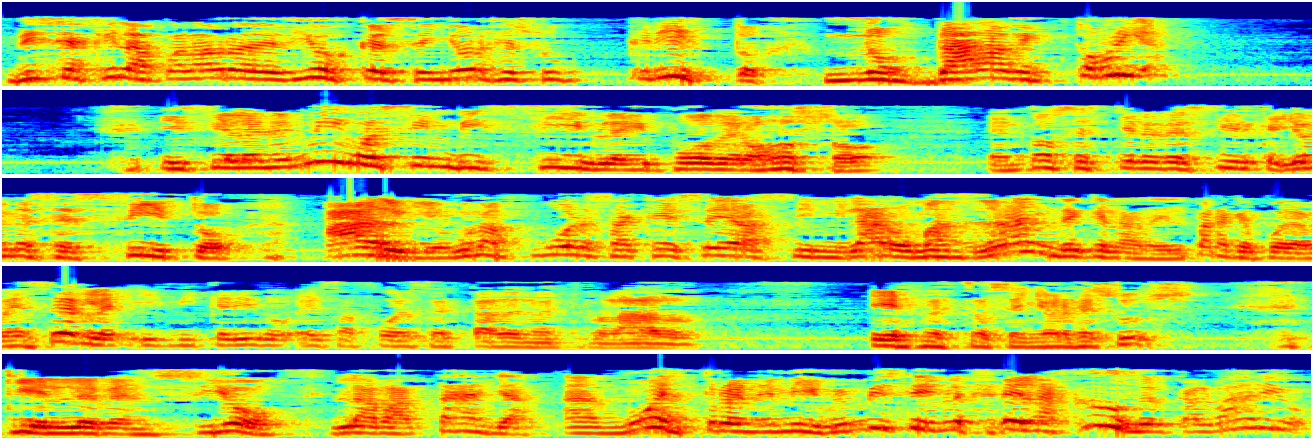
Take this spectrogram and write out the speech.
Dice aquí la palabra de Dios que el Señor Jesucristo nos da la victoria. Y si el enemigo es invisible y poderoso, entonces quiere decir que yo necesito alguien, una fuerza que sea similar o más grande que la de él para que pueda vencerle. Y mi querido, esa fuerza está de nuestro lado es nuestro Señor Jesús, quien le venció la batalla a nuestro enemigo invisible en la cruz del Calvario.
